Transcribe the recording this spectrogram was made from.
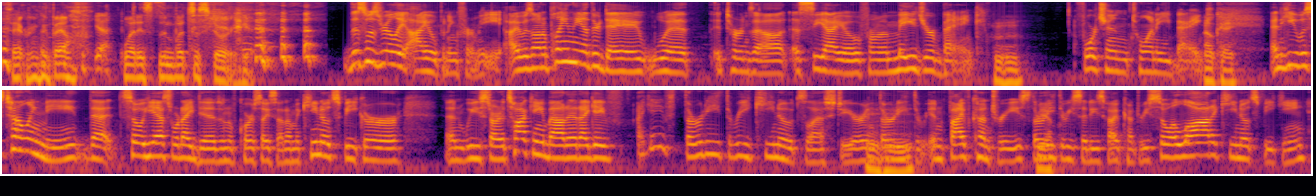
Does that ring a bell? Yeah. What is the what's the story here? This was really eye opening for me. I was on a plane the other day with, it turns out, a CIO from a major bank, mm-hmm. Fortune 20 bank. Okay. And he was telling me that, so he asked what I did. And of course, I said, I'm a keynote speaker. And we started talking about it. I gave I gave 33 keynotes last year in mm-hmm. 33 in five countries, 33 cities, five countries. So a lot of keynote speaking.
